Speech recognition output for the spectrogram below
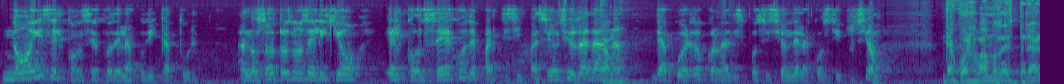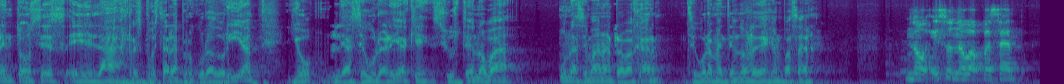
no es el Consejo de la Judicatura. A nosotros nos eligió el Consejo de Participación Ciudadana de acuerdo con la disposición de la Constitución. De acuerdo, vamos a esperar entonces eh, la respuesta de la Procuraduría. Yo le aseguraría que si usted no va una semana a trabajar, seguramente no le dejan pasar. No, eso no va a pasar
